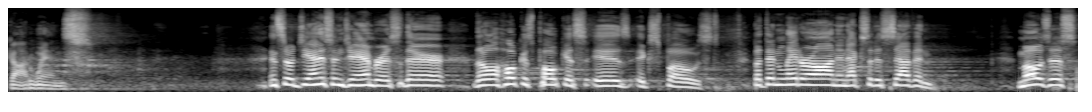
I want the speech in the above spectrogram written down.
God wins. And so Jannes and Jambres, their, their little hocus pocus is exposed. But then later on in Exodus 7, Moses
